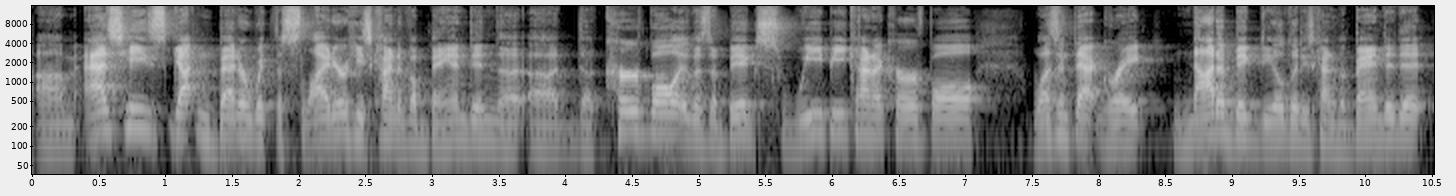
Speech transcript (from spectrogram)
Um, as he's gotten better with the slider, he's kind of abandoned the uh, the curveball. It was a big sweepy kind of curveball, wasn't that great. Not a big deal that he's kind of abandoned it.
